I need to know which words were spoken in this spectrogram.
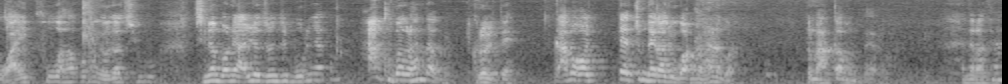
와이프하고 막 여자친구 지난번에 알려줬는지 모르냐고 막 구박을 한다고. 그럴 때 까먹을 때쯤 돼가지고 한번 하는 거야. 그러면 안 까먹는다 여러분. 한잔 하세요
